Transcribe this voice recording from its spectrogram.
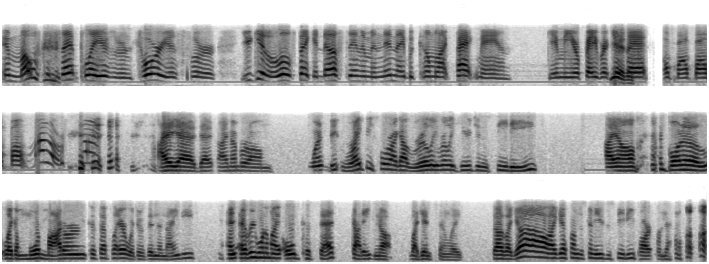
And most cassette players are notorious for you get a little speck of dust in them, and then they become like Pac-Man. Give me your favorite Yeah, cassette. Boom, boom, boom, boom. Mother- I uh, that I remember um when be, right before I got really really huge in CDs, I um I bought a like a more modern cassette player which was in the 90s, and every one of my old cassettes got eaten up like instantly. So I was like, oh, I guess I'm just gonna use the CD part from now on.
